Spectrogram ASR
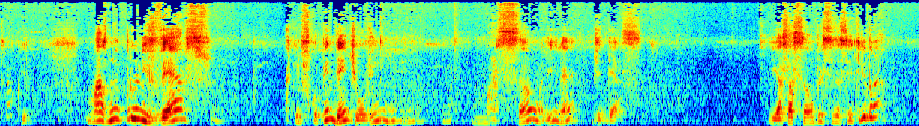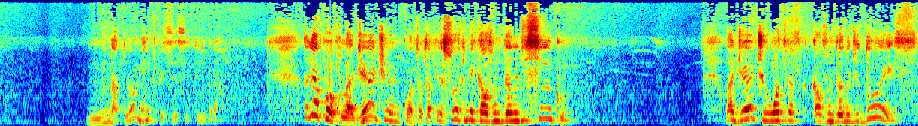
Tranquilo. Mas para o universo, aquilo ficou pendente, houve um, uma ação ali né, de 10. E essa ação precisa se equilibrar. Naturalmente precisa se equilibrar. Dali a pouco, lá adiante, eu encontro outra pessoa que me causa um dano de 5. Lá adiante, outra causa um dano de 2.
